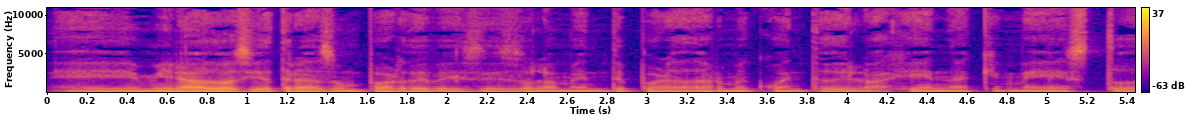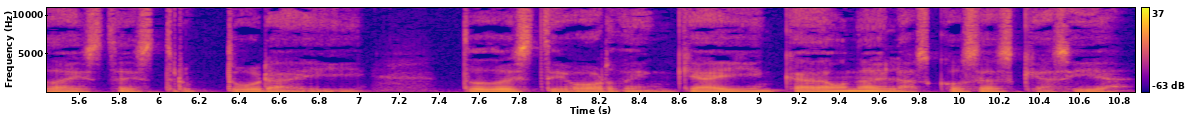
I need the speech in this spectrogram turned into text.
He mirado hacia atrás un par de veces solamente para darme cuenta de lo ajena que me es toda esta estructura y todo este orden que hay en cada una de las cosas que hacía.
